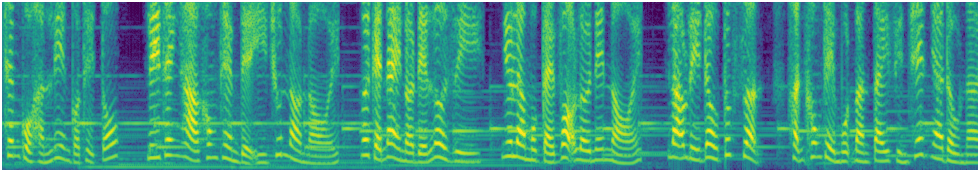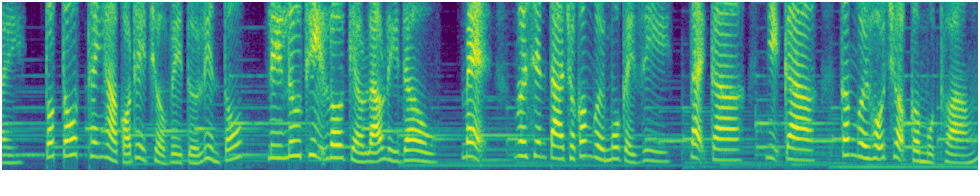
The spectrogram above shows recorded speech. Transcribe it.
chân của hắn liền có thể tốt? Lý Thanh Hà không thèm để ý chút nào nói, ngươi cái này nói đến lời gì, như là một cái vọ lời nên nói. Lão Lý đầu tức giận, hận không thể một bàn tay phiến chết nha đầu này. Tốt tốt, Thanh Hà có thể trở về tới liền tốt. Lý Lưu Thị lôi kéo lão Lý đầu. Mẹ, ngươi xin ta cho các người mua cái gì? Đại ca, nhị ca, các người hỗ trợ cầm một thoáng.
